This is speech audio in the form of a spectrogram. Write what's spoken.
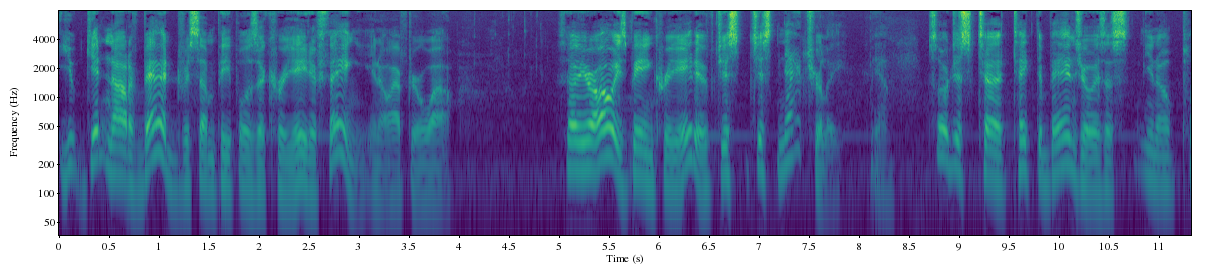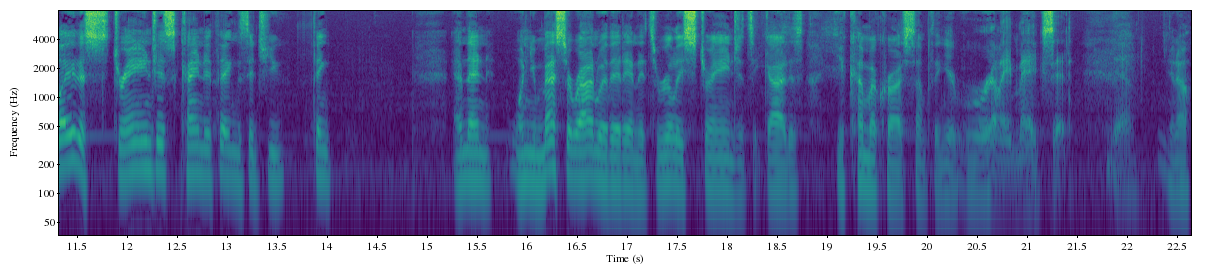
you getting out of bed for some people is a creative thing. You know, after a while. So you're always being creative, just just naturally. Yeah. So just uh, take the banjo as a, you know, play the strangest kind of things that you think, and then when you mess around with it and it's really strange, it's a God, this you come across something that really makes it. Yeah. You know,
